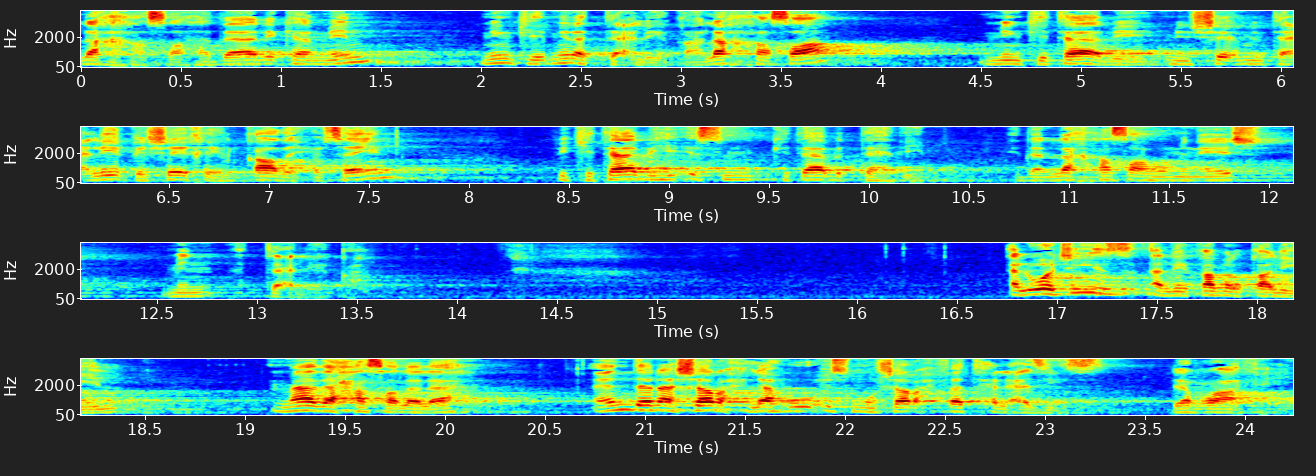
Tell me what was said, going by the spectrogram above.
لخص ذلك من من من التعليقة لخص من كتاب من شيء من تعليق شيخه القاضي حسين بكتابه اسم كتاب التهذيب. إذا لخصه من إيش؟ من التعليقة الوجيز اللي قبل قليل ماذا حصل له؟ عندنا شرح له اسمه شرح فتح العزيز للرافعي.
